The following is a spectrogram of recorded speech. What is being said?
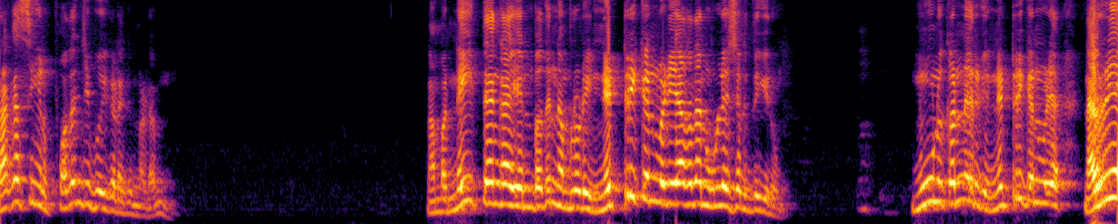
ரகசியங்கள் புதஞ்சு போய் கிடக்கு மேடம். நம்ம நெய் தேங்காய் என்பது நம்மளுடைய நெற்றிக்கண் வழியாக தான் உள்ளே செலுத்துகிறோம். மூணு கண் இருக்குது நெற்றிக்கண் வழியாக நிறைய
